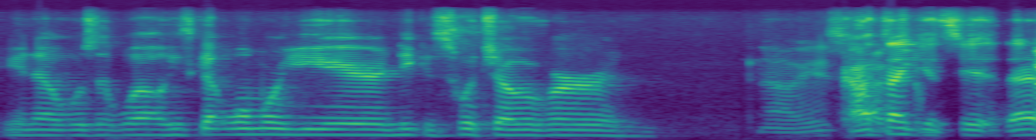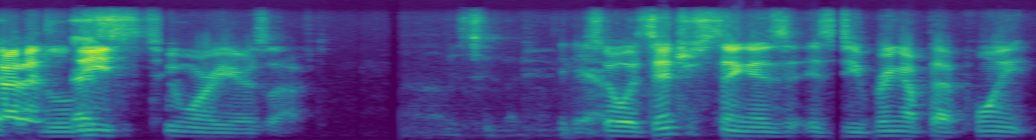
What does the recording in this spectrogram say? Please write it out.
You know, was it well? He's got one more year and he can switch over. And No, he's. I think two- it's it. he's That, got at least two more years left. Let me see if I can- Yeah. So what's interesting is is you bring up that point,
